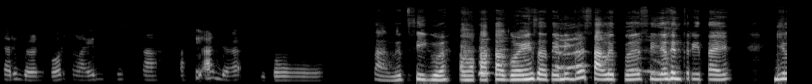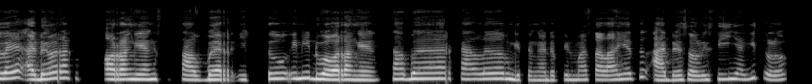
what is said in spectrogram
cari jalan keluar selain pisah, pasti ada gitu. Salut sih gue sama kakak gue yang satu ini, gue salut banget sih jalan ceritanya. Gila ya ada orang orang yang sabar itu, ini 2 orang yang sabar, kalem gitu ngadepin masalahnya tuh ada solusinya gitu loh.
